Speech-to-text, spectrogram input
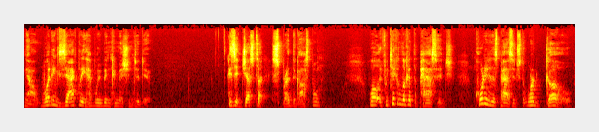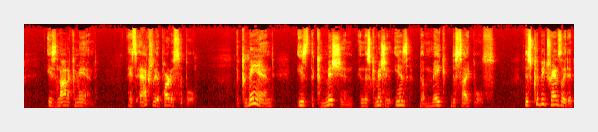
Now, what exactly have we been commissioned to do? Is it just to spread the gospel? Well, if we take a look at the passage, according to this passage, the word go is not a command. It's actually a participle. The command is the commission, and this commission is the make disciples. This could be translated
